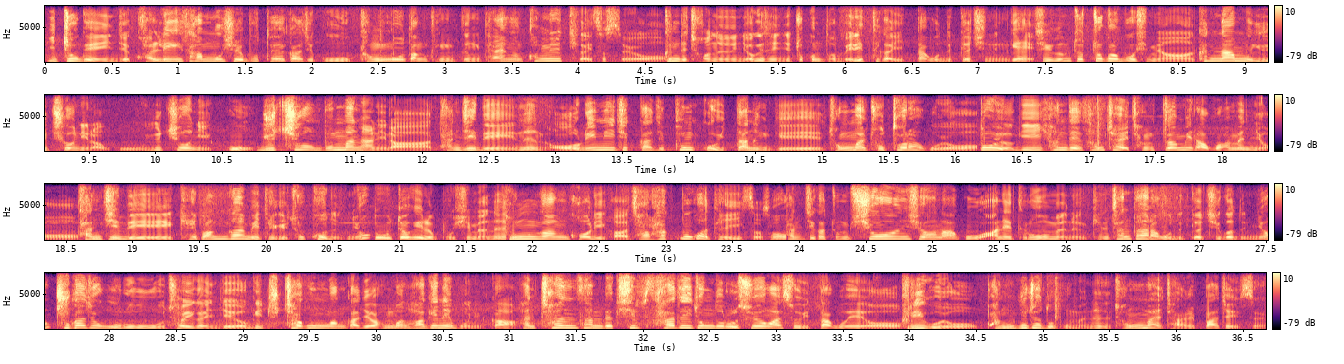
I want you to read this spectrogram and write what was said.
이쪽 에 이제 관리 사무실부터 해가지고 경로당 등등 다양한 커뮤니티가 있었어요. 근데 저는 여기서 이제 조금 더 메리트가 있다고 느껴지는 게 지금 저쪽을 보시면 큰 나무 유치원이라고 유치원이 있고 유치원뿐만 아니라 단지 내에는 어린이집까지 품고 있다는 게 정말 좋더라고요. 또 여기 현대 3차의 장점이라고 하면요. 단지 내에 개방감이 되게 좋거든요. 또 저기를 보시면은 공간 거리가 잘 확보가 돼 있어서 단지가 좀 시원시원하고 안에 들어오면은 괜찮다라고 느껴지거든요. 추가적으로 저희가 이제 여기 주차 공간까지 한번 확인해 보니까 한 1314대 정도를 수용할 수 있다고 해요. 그리고요. 방 구조도 보면은 정말 잘 빠져 있어요.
